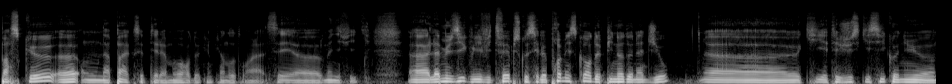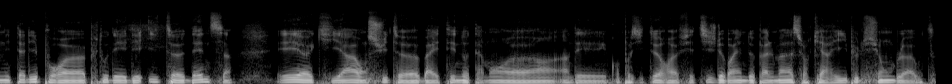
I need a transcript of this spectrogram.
parce que euh, on n'a pas accepté la mort de quelqu'un d'autre. C'est magnifique. La musique, oui, vite fait, parce que c'est le premier score de Pino Donaggio, euh, qui était jusqu'ici connu en Italie pour euh, plutôt des, hits euh, dance et euh, qui a ensuite euh, bah, été notamment euh, un, des compositeurs euh, fétiches de Brian De Palma sur Carrie, Pulsion, Blowout.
